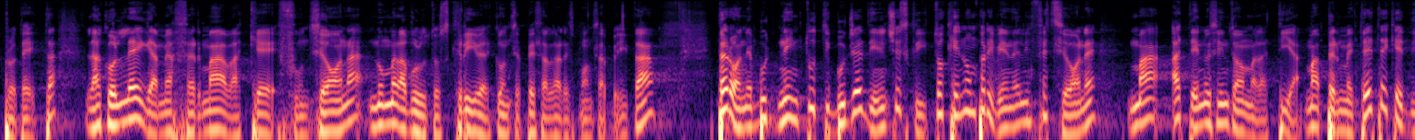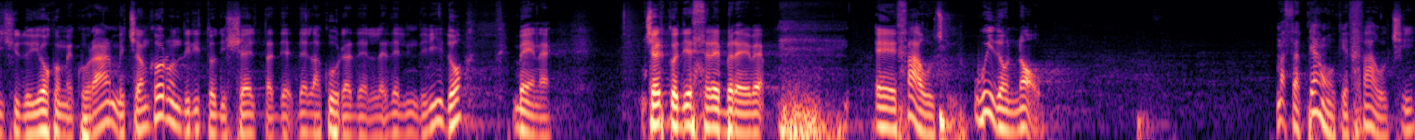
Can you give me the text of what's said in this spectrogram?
protetta. La collega mi affermava che funziona, non me l'ha voluto scrivere con si è presa la responsabilità, però in tutti i bugiardini c'è scritto che non previene l'infezione ma attenua i sintomi della malattia. Ma permettete che decido io come curarmi? C'è ancora un diritto di scelta de- della cura del- dell'individuo? Bene, cerco di essere breve. Eh, Fauci, we don't know. Ma sappiamo che Fauci?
